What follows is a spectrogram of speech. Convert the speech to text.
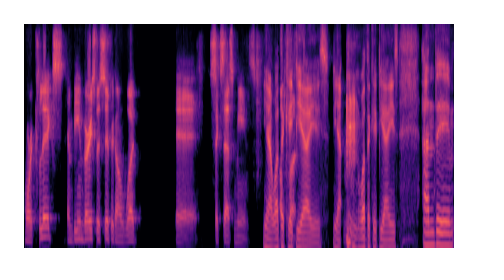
more clicks, and being very specific on what uh, success means? Yeah, what the front. KPI is. Yeah, what the KPI is, and the.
